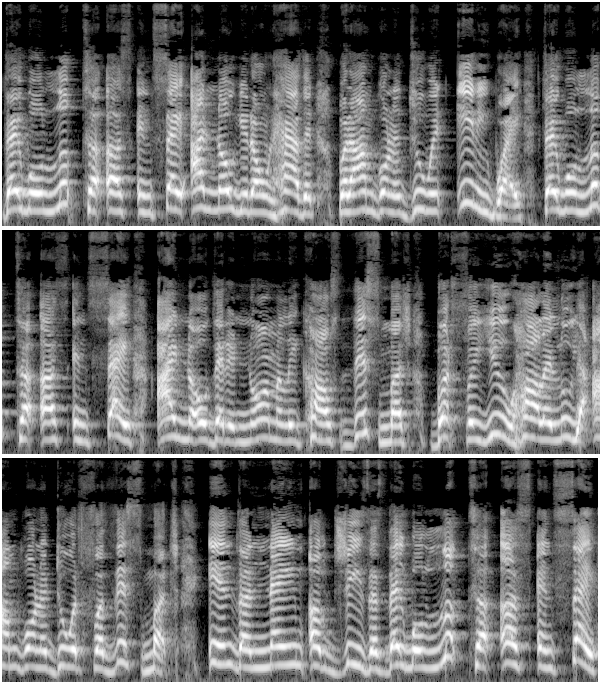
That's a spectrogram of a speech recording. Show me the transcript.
They will look to us and say, I know you don't have it, but I'm going to do it anyway. They will look to us and say, I know that it normally costs this much, but for you, hallelujah, I'm going to do it for this much. In the name of Jesus, they will look to us and say,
